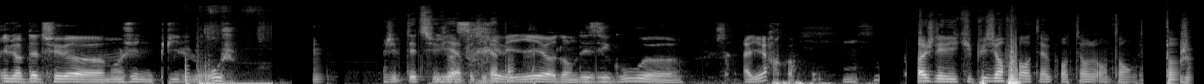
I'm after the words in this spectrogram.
Il lui a peut-être fait euh, manger une pilule rouge. J'ai peut-être Il suivi va un petit lapin. réveiller euh, dans des égouts euh, ailleurs, quoi. Moi, je l'ai vécu plusieurs fois en, ter- en, en tant que joueur.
